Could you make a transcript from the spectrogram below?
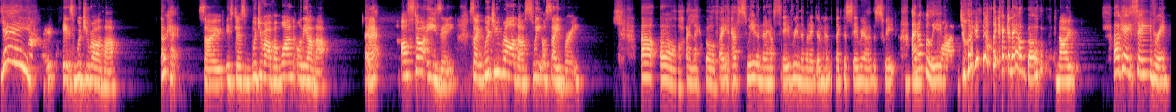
yay so it's would you rather Okay. So it's just would you rather one or the other? Okay. okay. I'll start easy. So would you rather sweet or savory? Uh, oh, I like both. I have sweet and then I have savory, and then when I don't like the savory, I have the sweet. I don't believe it. like, how can I have both? No. Okay, savory.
